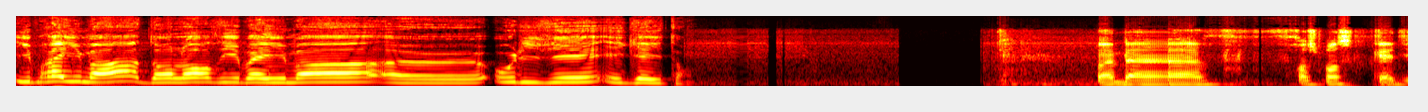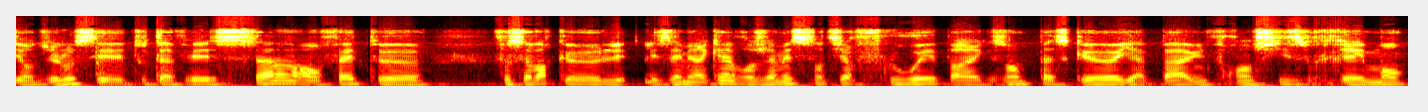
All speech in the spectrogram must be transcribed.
Ibrahima, dans l'ordre Ibrahima, euh, Olivier et Gaëtan. Ouais, bah, franchement, ce qu'a dit Angelo, c'est tout à fait ça. En fait, euh, faut savoir que les, les Américains vont jamais se sentir floués, par exemple, parce qu'il n'y a pas une franchise vraiment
